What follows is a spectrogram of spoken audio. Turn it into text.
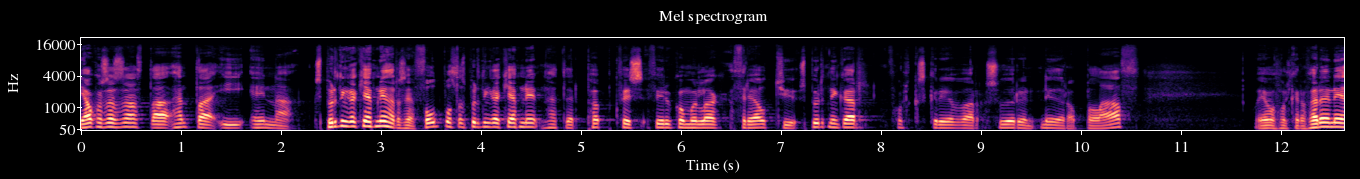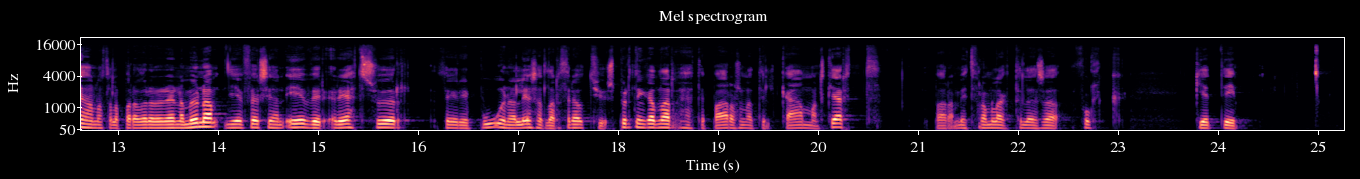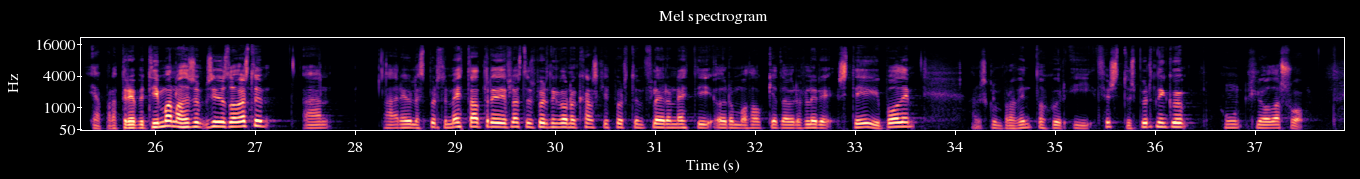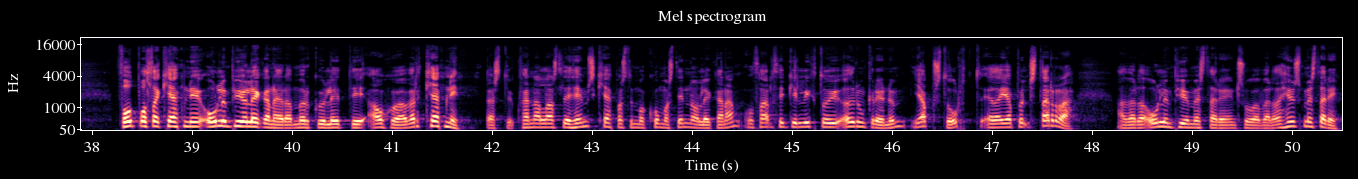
Ég ákvæmst að sagt að henda í eina spurningakefni, það er að segja fótboltaspurningakefni. Þetta er pubquiz fyrirkomulag, 30 spurningar. Fólk skrifar svörin niður á blað og ef að fólk er á ferðinni þá náttúrulega bara verður að reyna að muna. Ég fer síðan yfir rétt svör þegar ég er búin að lesa allar 30 spurningarnar. Þetta er bara svona til gaman skert, bara mitt framlag til þess að fólk geti já, bara drepi tíman á þessum síðust á vestu en það er yfirlega spurt um eitt atrið í flestu spurningunum, kannski spurt um fleira en eitt í öðrum og þá geta verið fleiri stig í bóði þannig skulum bara vinda okkur í fyrstu spurningu, hún hljóðar svo. Fótbolltakeppni Ólimpíuleikana er að mörgu leiti áhugaverð keppni. Bestu kvennalandslið heims keppast um að komast inn á leikana og þar þykir líkt og í öðrum greinum jafnstórt eða jafnvel starra að verða ólimpíumestari eins og að verða heimsmestari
